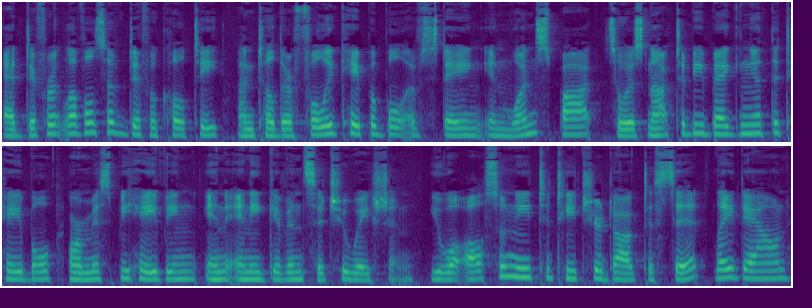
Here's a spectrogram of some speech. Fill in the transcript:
at different levels of difficulty until they're fully capable of staying in one spot so as not to be begging at the table or misbehaving in any given situation. You will also need to teach your dog to sit, lay down,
